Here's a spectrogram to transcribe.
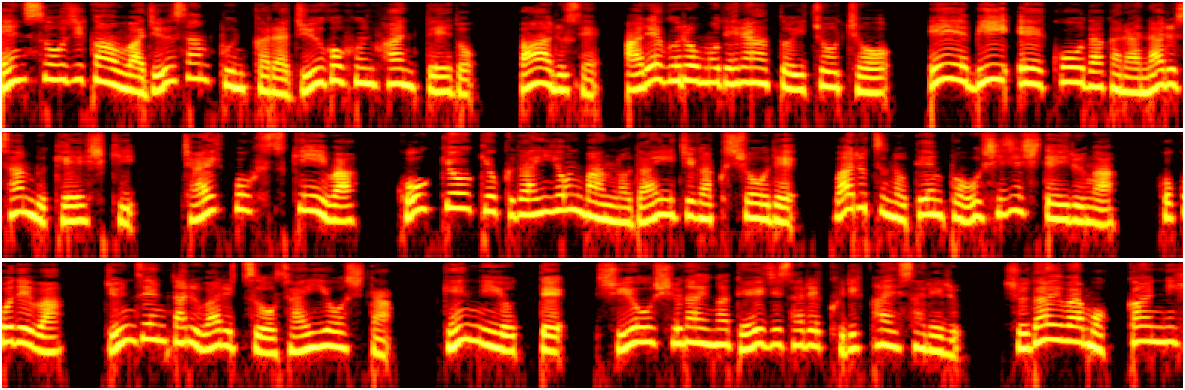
演奏時間は13分から15分半程度。バールセ、アレグロモデラート異調調、ABA コーダからなる3部形式。チャイコフスキーは交響曲第4番の第一楽章でワルツのテンポを指示しているが、ここでは純然たるワルツを採用した。弦によって主要主題が提示され繰り返される。主題は木管に引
